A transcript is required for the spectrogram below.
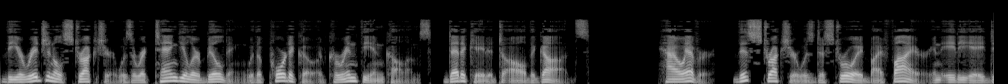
The original structure was a rectangular building with a portico of Corinthian columns, dedicated to all the gods. However, this structure was destroyed by fire in 80 AD.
